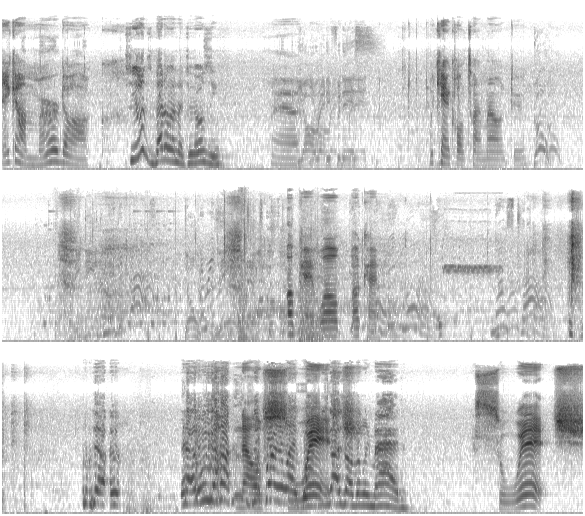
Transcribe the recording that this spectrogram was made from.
They got Murdoch. She looks better in a jersey. Yeah. Y'all ready for this? We can't call timeout, dude. Go! They DNR. Don't let Okay, well, okay. Nice. Yeah, yeah, we got- Now they're like, wow, you switch. guys are really mad. Switch.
